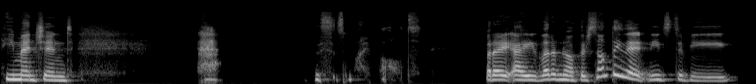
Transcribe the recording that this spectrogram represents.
he mentioned this is my fault, but I, I let him know if there's something that needs to be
